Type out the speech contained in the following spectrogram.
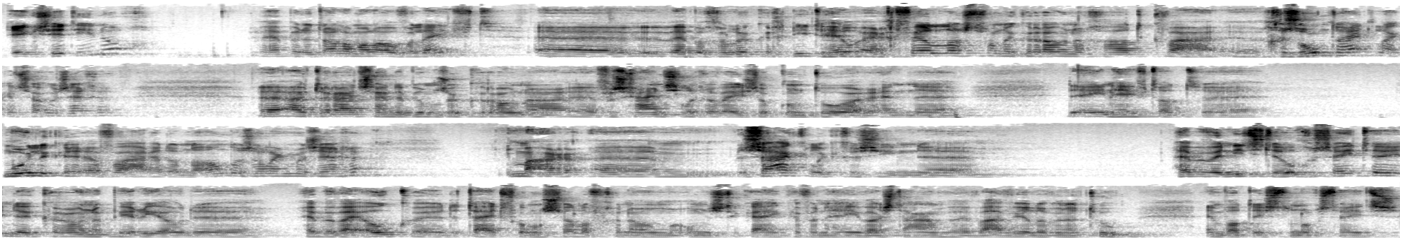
ik zit hier nog. We hebben het allemaal overleefd. We hebben gelukkig niet heel erg veel last van de corona gehad qua gezondheid, laat ik het zo zeggen. Uiteraard zijn er bij ons ook corona-verschijnselen geweest op kantoor. En de een heeft dat eh, moeilijker ervaren dan de ander, zal ik maar zeggen. Maar ehm, zakelijk gezien eh, hebben we niet stilgezeten. In de coronaperiode hebben wij ook eh, de tijd voor onszelf genomen om eens te kijken van hé, hey, waar staan we, waar willen we naartoe? En wat is er nog steeds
